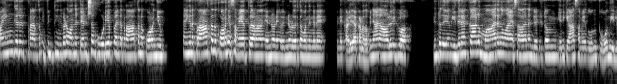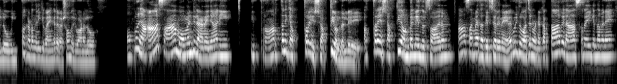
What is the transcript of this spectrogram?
ഭയങ്കര പ്രാർത്ഥന. ഇപ്പം ഇവിടെ വന്ന് ടെൻഷൻ കൂടിയപ്പോൾ എന്റെ പ്രാർത്ഥന കുറഞ്ഞു. ഞാൻ ഇങ്ങനെ പ്രാർത്ഥന കുറഞ്ഞ സമയത്താണ് എന്നോട് എന്നോട് ഒരുത്തം വന്ന് ഇങ്ങനെ എന്നെ കളിയാക്കണത്. അപ്പൊ ഞാൻ ആലോചിക്കുക എന്റെ ദൈവം ഇതിനേക്കാളും മാരകമായ സാധനം കേട്ടിട്ടും എനിക്ക് ആ സമയത്ത് ഒന്നും തോന്നിയില്ലല്ലോ. ഇപ്പൊ കിടന്ന് എനിക്ക് ഭയങ്കര വിഷം വരുവാണല്ലോ. അപ്പോൾ ആ ആ മൊമെന്റിലാണ് ഞാൻ ഈ ഈ പ്രാർത്ഥനയ്ക്ക് അത്രയും ശക്തി ഉണ്ടല്ലേ അത്രയും ശക്തി ഉണ്ടല്ലേ എന്നൊരു സാധനം ആ സമയത്ത് തിരിച്ചറിയുന്ന. ബൈബിളിൽ വചനമുണ്ട്. കർത്താവിൽ ആശ്രയിക്കുന്നവനെ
